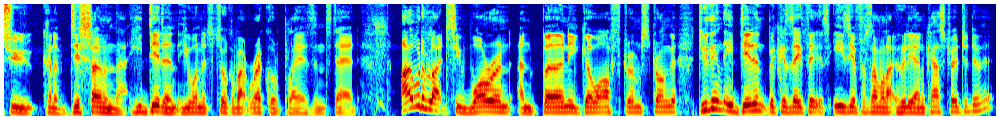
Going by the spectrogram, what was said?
to kind of disown that. He didn't. He wanted to talk about record players instead. I would have liked to see Warren and Bernie go after him stronger. Do you think they didn't because they think it's easier for someone like Julian Castro to do it?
